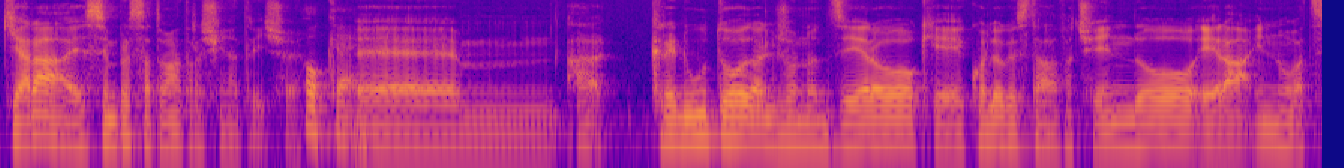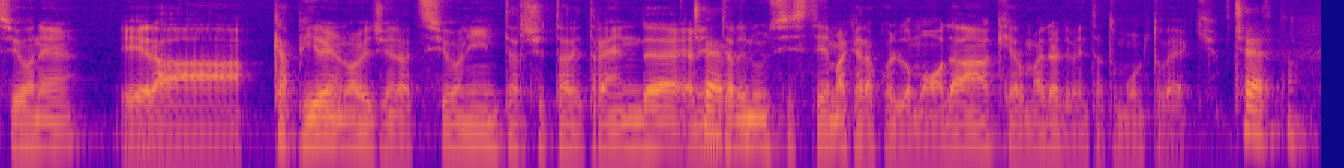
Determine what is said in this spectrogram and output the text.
Chiara è sempre stata una trascinatrice. Ok. Ehm, ha creduto dal giorno zero che quello che stava facendo era innovazione, era capire le nuove generazioni, intercettare trend all'interno Certo. di un sistema che era quello moda, che ormai era diventato molto vecchio. Certo.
